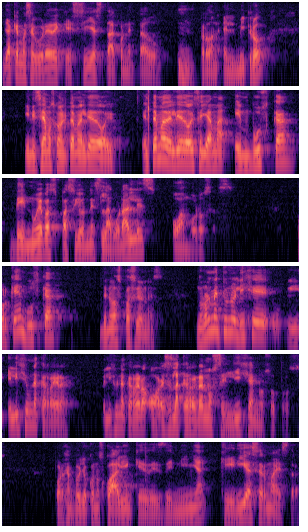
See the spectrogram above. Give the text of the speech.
ya que me aseguré de que sí está conectado, perdón, el micro, Iniciamos con el tema del día de hoy. El tema del día de hoy se llama En busca de nuevas pasiones laborales o amorosas. ¿Por qué en busca de nuevas pasiones? Normalmente uno elige, elige una carrera, elige una carrera o a veces la carrera nos elige a nosotros. Por ejemplo, yo conozco a alguien que desde niña quería ser maestra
